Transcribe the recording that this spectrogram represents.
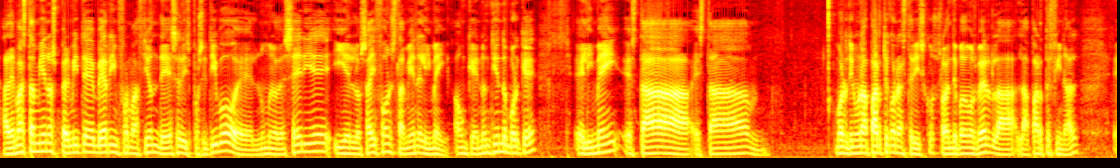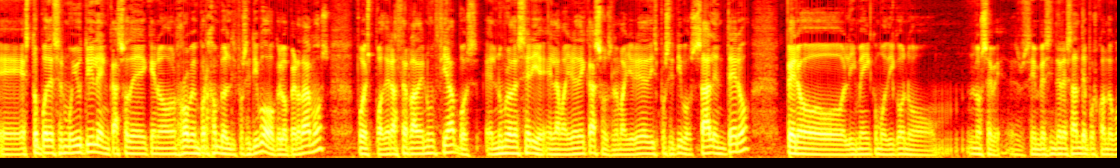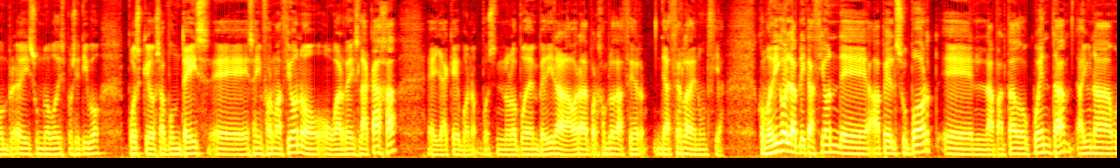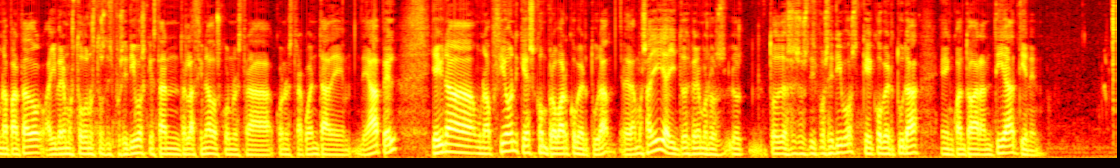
Además, también nos permite ver información de ese dispositivo, el número de serie y en los iPhones también el email aunque no entiendo por qué, el email está, está bueno, tiene una parte con asteriscos, solamente podemos ver la, la parte final. Eh, esto puede ser muy útil en caso de que nos roben, por ejemplo, el dispositivo o que lo perdamos, pues poder hacer la denuncia, pues el número de serie en la mayoría de casos, en la mayoría de dispositivos sale entero, pero el email, como digo, no, no se ve. Siempre es interesante, pues cuando compréis un nuevo dispositivo, pues que os apuntéis eh, esa información o, guardéis la caja, eh, ya que, bueno, pues no lo pueden pedir a la hora, por ejemplo, de hacer, de hacer la denuncia. Como digo, en la aplicación de Apple Support, en el apartado cuenta, hay una, un apartado, ahí veremos todos nuestros dispositivos que están relacionados con nuestra, con nuestra cuenta de, de Apple, y hay una, una, opción que es comprobar cobertura. Le damos allí y ahí entonces veremos los, los, todos esos dispositivos, qué cobertura en cuanto a garantía tienen.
